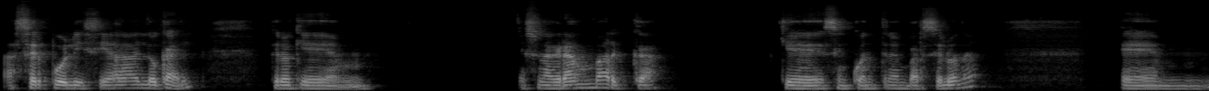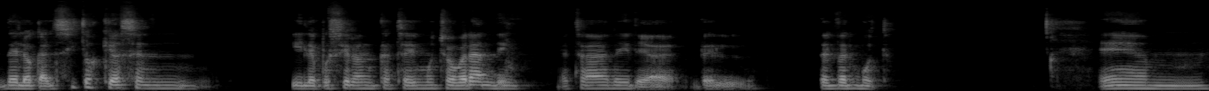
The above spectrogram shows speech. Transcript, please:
hacer publicidad local, creo que mm, es una gran marca que se encuentra en Barcelona, em, de localcitos que hacen y le pusieron, ¿cachai? Mucho branding, esta es la idea del, del vermut. Em,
